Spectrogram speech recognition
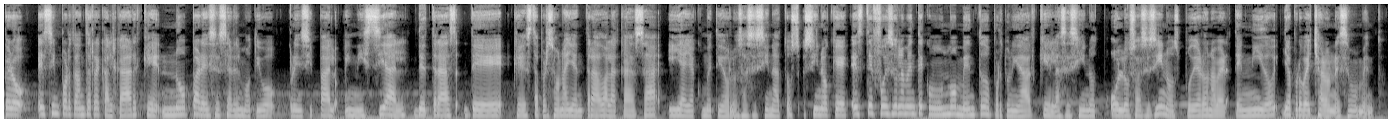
pero es importante recalcar que no parece ser el motivo principal o inicial detrás de que esta persona haya entrado a la casa y haya cometido los asesinatos, sino que este fue solamente como un momento de oportunidad que el asesino o los asesinos pudieron haber tenido y aprovecharon ese momento.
